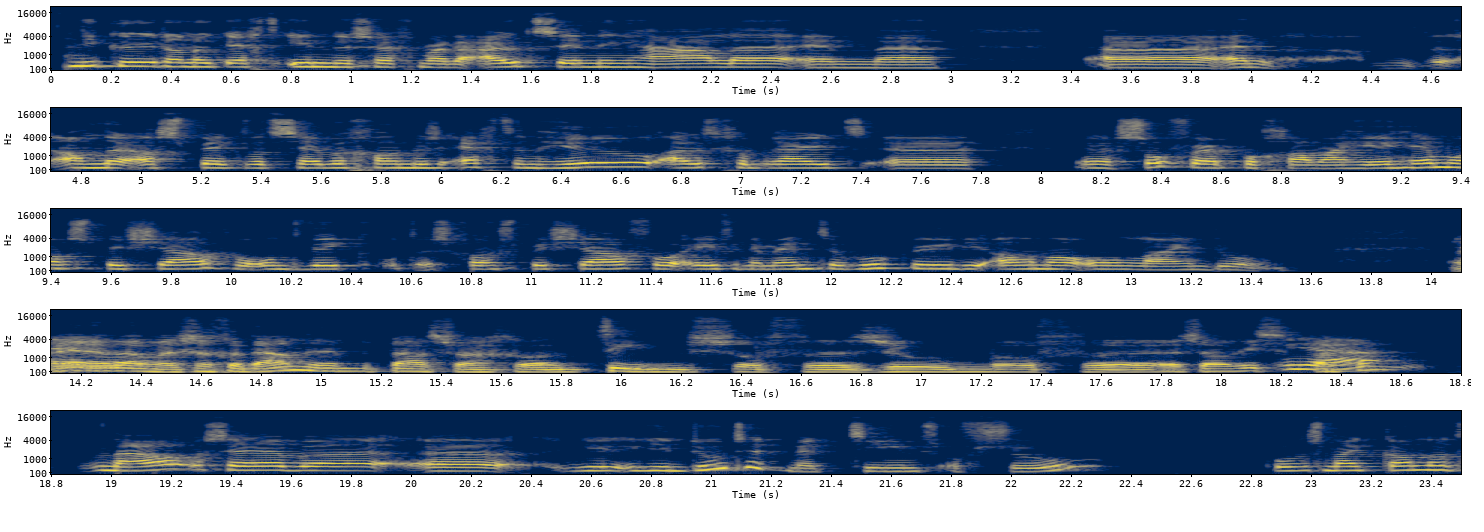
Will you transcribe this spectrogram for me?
Die kun je dan ook echt in de, zeg maar, de uitzending halen. En, en een ander aspect, wat ze hebben gewoon dus echt een heel uitgebreid softwareprogramma hier helemaal speciaal voor ontwikkeld. Dus gewoon speciaal voor evenementen. Hoe kun je die allemaal online doen? Nou ja, waarom hebben ze gedaan in plaats van gewoon Teams of Zoom of zoiets? Ja, nou, ze hebben, je, je doet het met Teams of Zoom. Volgens mij kan dat,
